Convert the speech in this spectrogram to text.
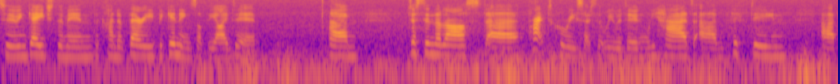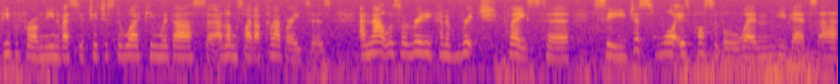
to engage them in the kind of very beginnings of the idea. Um, just in the last uh, practical research that we were doing, we had um, 15 uh, people from the University of Chichester working with us uh, alongside our collaborators. And that was a really kind of rich place to see just what is possible when you get uh,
